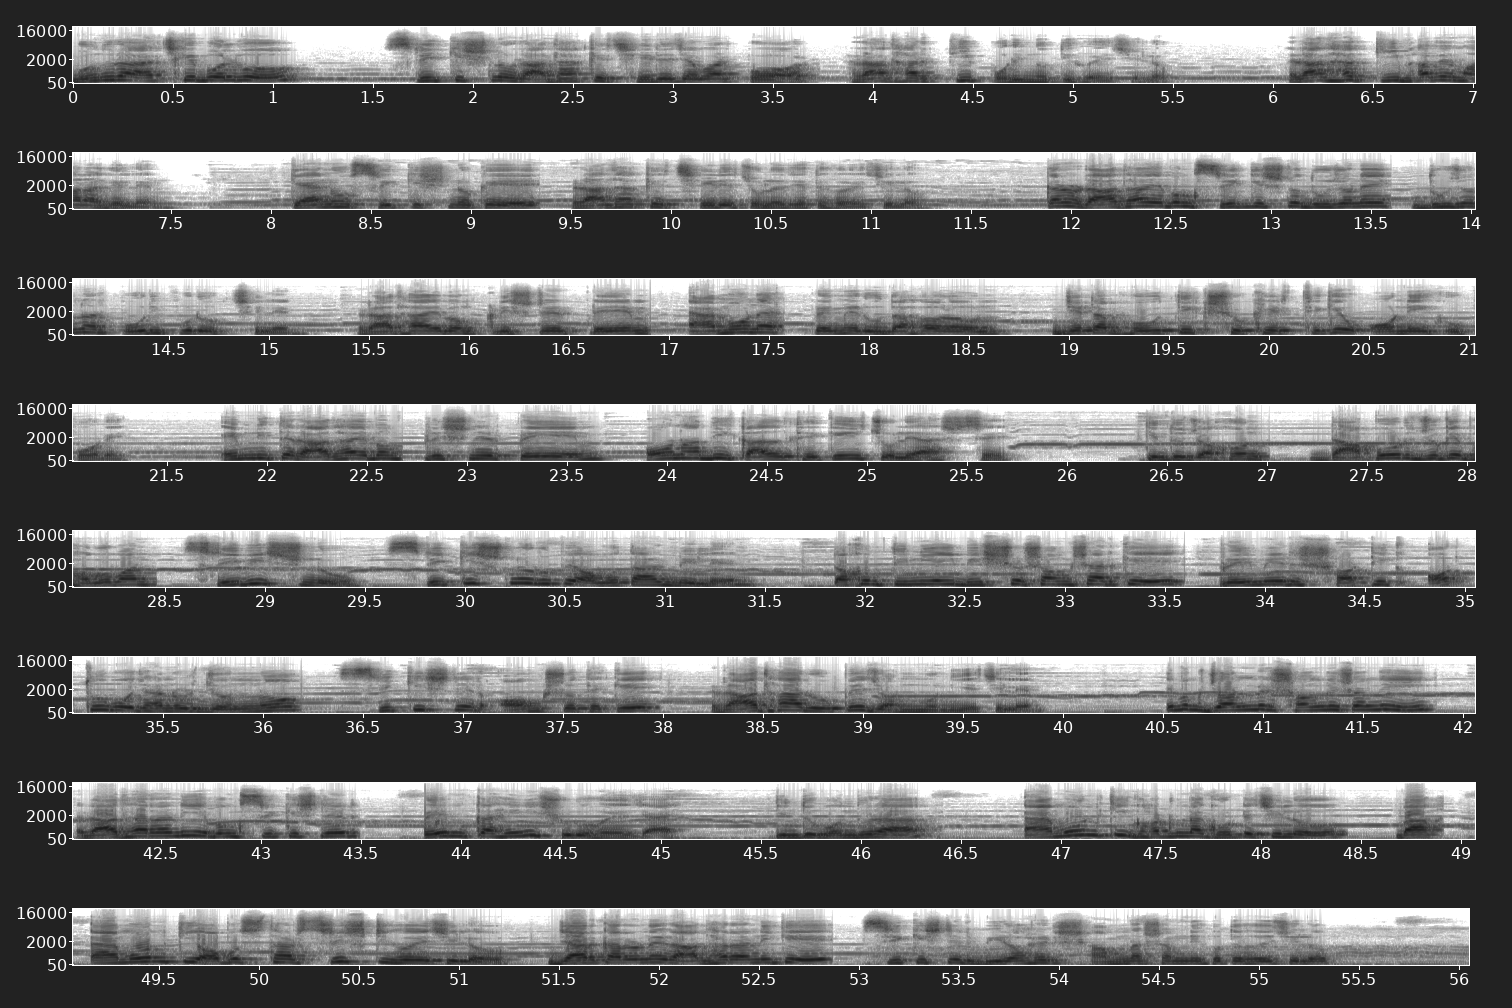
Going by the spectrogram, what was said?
বন্ধুরা, আজকে বলব শ্রীকৃষ্ণ রাধাকে ছেড়ে যাওয়ার পর রাধার কি পরিণতি হয়েছিল? রাধা কীভাবে মারা গেলেন? কেন শ্রীকৃষ্ণকে রাধাকে ছেড়ে চলে যেতে হয়েছিল? কারণ রাধা এবং শ্রীকৃষ্ণ দুজনে দুজনার পরিপূরক ছিলেন। রাধা এবং কৃষ্ণের প্রেম এমন এক প্রেমের উদাহরণ যেটা ভৌতিক সুখের থেকেও অনেক উপরে। এমনিতে রাধা এবং কৃষ্ণের প্রেম অনাদিকাল থেকেই চলে আসছে। কিন্তু যখন দাপর যুগে ভগবান শ্রীবিষ্ণু শ্রীকৃষ্ণ রূপে অবতার নিলেন, তখন তিনি এই বিশ্ব সংসারকে প্রেমের সঠিক অর্থ বোঝানোর জন্য শ্রীকৃষ্ণের অংশ থেকে রাধা রূপে জন্ম নিয়েছিলেন। এবং জন্মের সঙ্গে সঙ্গেই রাধারানী এবং শ্রীকৃষ্ণের প্রেম কাহিনী শুরু হয়ে যায়। কিন্তু বন্ধুরা, এমন কি ঘটনা ঘটেছিল বা এমন কি অবস্থার সৃষ্টি হয়েছিল যার কারণে রাধারানীকে শ্রীকৃষ্ণের বিরহের সামনাসামনি হতে হয়েছিল?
